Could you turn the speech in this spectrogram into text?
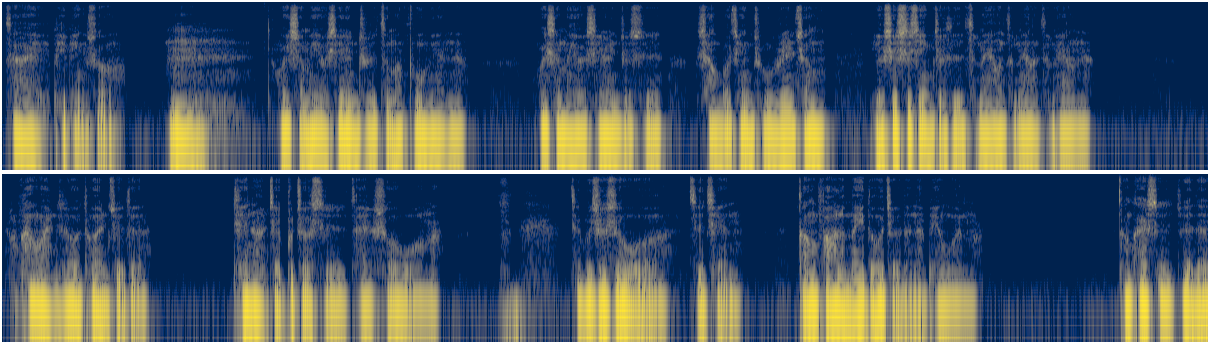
在批评说：“嗯，为什么有些人就是这么负面呢？为什么有些人就是想不清楚人生有些事情就是怎么样怎么样怎么样呢？”然后看完之后突然觉得：“天哪，这不就是在说我吗？” 这不就是我之前刚发了没多久的那篇文吗？刚开始觉得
